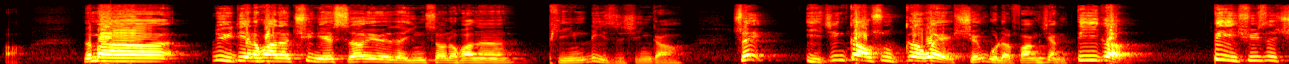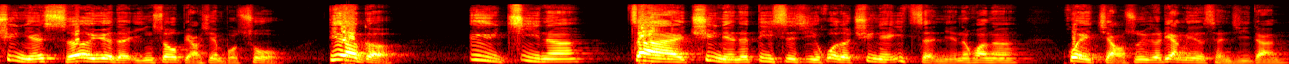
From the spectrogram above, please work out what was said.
好，那么。绿电的话呢，去年十二月的营收的话呢，平历史新高，所以已经告诉各位选股的方向。第一个，必须是去年十二月的营收表现不错；第二个，预计呢，在去年的第四季或者去年一整年的话呢，会缴出一个亮丽的成绩单。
